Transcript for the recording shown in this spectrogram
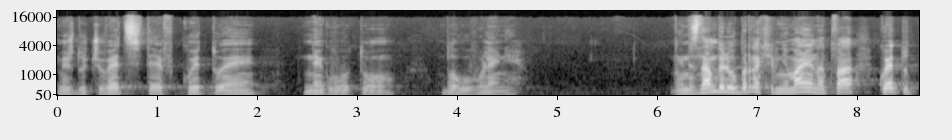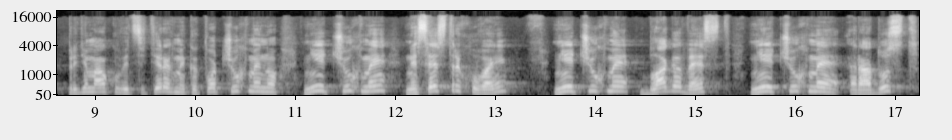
между човеците, в които е Неговото благоволение. Не знам дали обърнахте внимание на това, което преди малко ви цитирахме, какво чухме, но ние чухме не се страхувай, ние чухме блага вест, ние чухме радост,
